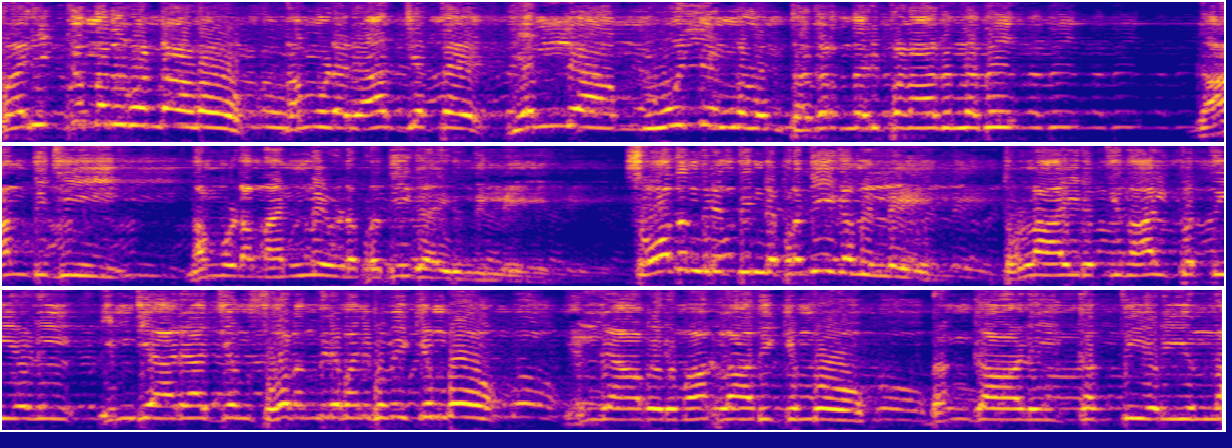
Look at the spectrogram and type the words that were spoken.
ഭരിക്കുന്നത് കൊണ്ടാണോ നമ്മുടെ രാജ്യത്തെ എല്ലാ മൂല്യങ്ങളും തകർന്നരിപ്പണാകുന്നത്? ഗാന്ധിജി നമ്മുടെ നന്മയുടെ പ്രതീകമായിരുന്നില്ലേ സ്വാതന്ത്ര്യത്തിന്റെ പ്രതീകമല്ലേ? തൊള്ളായിരത്തി നാൽപ്പത്തിയേഴിൽ ഇന്ത്യ രാജ്യം സ്വാതന്ത്ര്യം അനുഭവിക്കുമ്പോ എല്ലാവരും ആഹ്ലാദിക്കുമ്പോ ബംഗാളിൽ കത്തിയെറിയുന്ന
